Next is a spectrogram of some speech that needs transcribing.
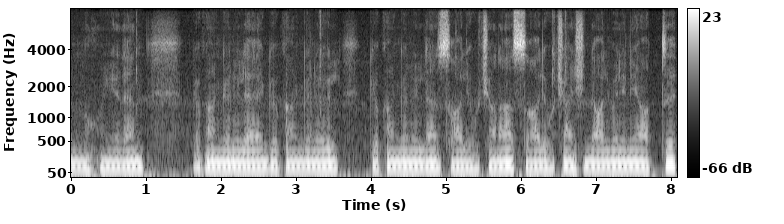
Nuhuye, Nuhuye'den Gökhan Gönül'e, Gökhan Gönül, Gökhan Gönül'den Salih Uçan'a, Salih Uçan şimdi Almeli'ni attı.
